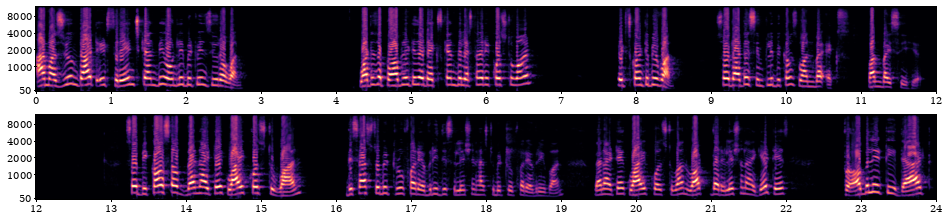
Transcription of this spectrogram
I am assumed that its range can be only between 0 1. What is the probability that x can be less than or equals to 1? It is going to be 1. So that is simply becomes 1 by x, 1 by c here. So because of when I take y equals to 1, this has to be true for every, this relation has to be true for everyone. When I take y equals to 1, what the relation I get is probability that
